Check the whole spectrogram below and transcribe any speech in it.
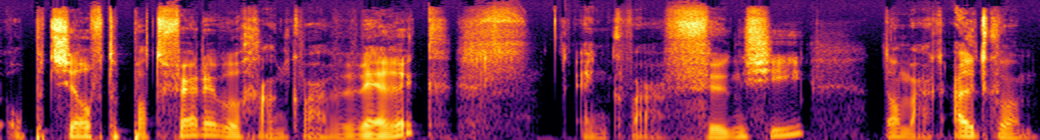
op hetzelfde pad verder wil gaan qua werk en qua functie dan waar ik uitkwam.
